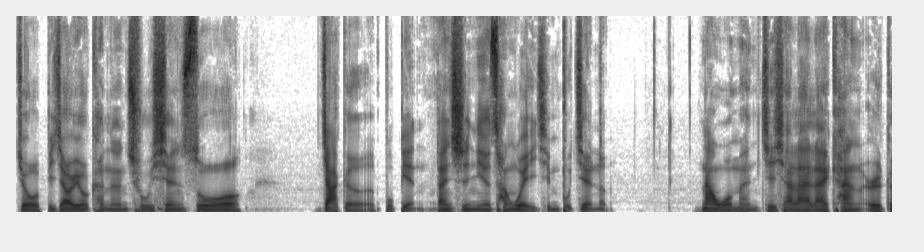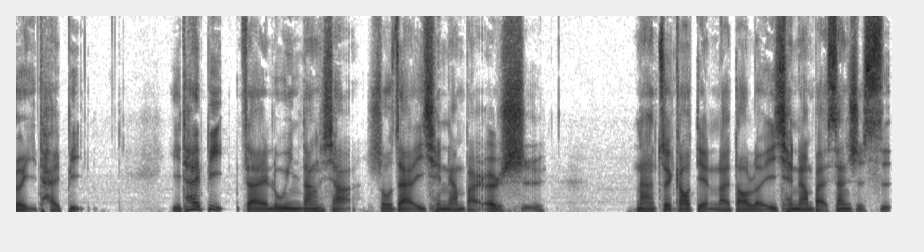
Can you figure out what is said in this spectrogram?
就比较有可能出现说价格不变，但是你的仓位已经不见了。那我们接下来来看二哥以太币。以太币在录音当下收在一千两百二十，那最高点来到了一千两百三十四，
